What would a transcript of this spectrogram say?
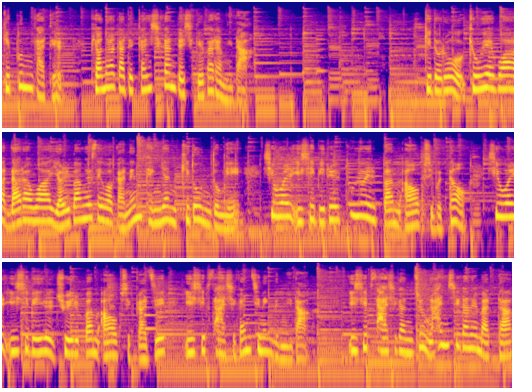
기쁨 가득, 변화 가득한 시간 되시길 바랍니다. 기도로 교회와 나라와 열방을 세워가는 100년 기도 운동이 10월 21일 토요일 밤 9시부터 10월 22일 주일 밤 9시까지 24시간 진행됩니다. 24시간 중 1시간을 맡아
